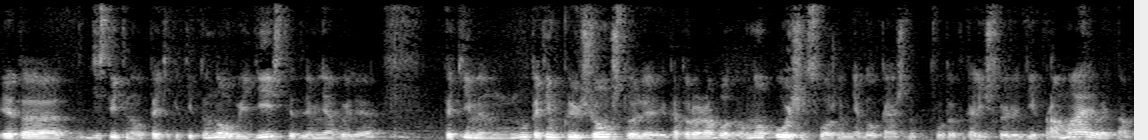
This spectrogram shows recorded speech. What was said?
Это действительно вот эти какие-то новые действия для меня были такими, ну, таким ключом, что ли, который работал. Но очень сложно мне было, конечно, вот это количество людей промаливать там.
